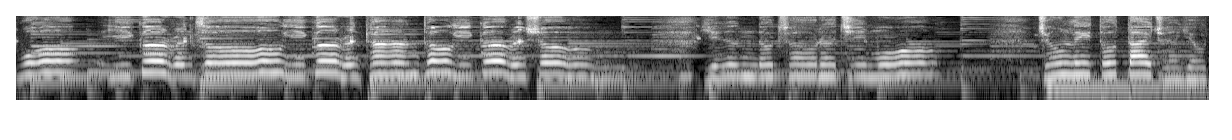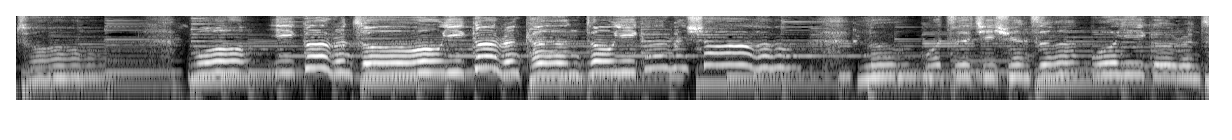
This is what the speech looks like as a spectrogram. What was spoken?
我一个人走，一个人看透，一个人受，烟都抽的寂寞，酒里头带着忧愁。我一个人走，一个人看透，一个人受，路我自己选择，我一个人走。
